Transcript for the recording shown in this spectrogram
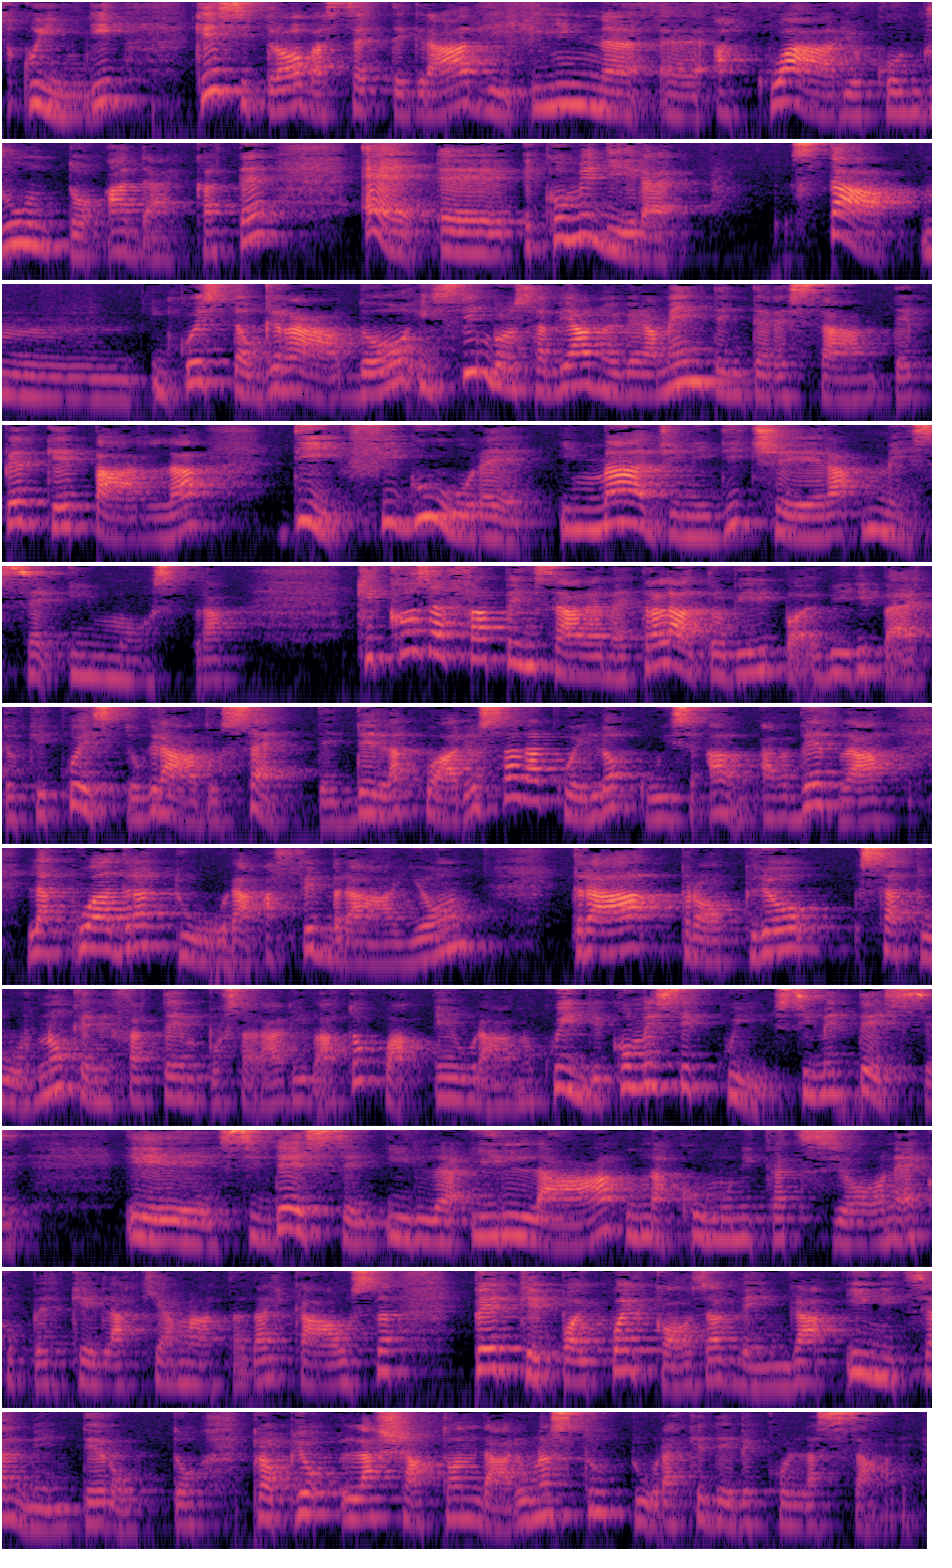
quindi che si trova a 7 gradi in eh, acquario congiunto ad Ecate è, eh, è come dire sta mh, mm, in questo grado il simbolo sabbiano è veramente interessante perché parla di figure immagini di cera messe in mostra che cosa fa pensare a me? Tra l'altro vi, rip- vi ripeto che questo grado 7 dell'acquario sarà quello a cui avverrà la quadratura a febbraio tra proprio Saturno che nel frattempo sarà arrivato qua e Urano. Quindi è come se qui si mettesse e si desse il, il là, una comunicazione, ecco perché l'ha chiamata dal caos, perché poi qualcosa venga inizialmente rotto, proprio lasciato andare, una struttura che deve collassare.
